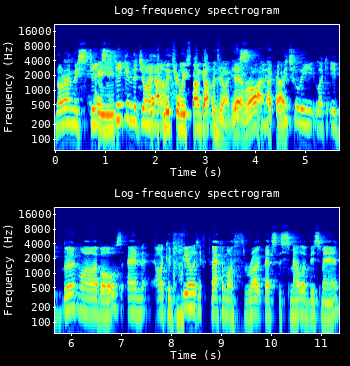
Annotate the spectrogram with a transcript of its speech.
Not only stink, stinking the joint up. Literally stunk up the joint. Yeah, right. Okay. Literally, like, it burnt my eyeballs and I could feel it in the back of my throat. That's the smell of this man.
